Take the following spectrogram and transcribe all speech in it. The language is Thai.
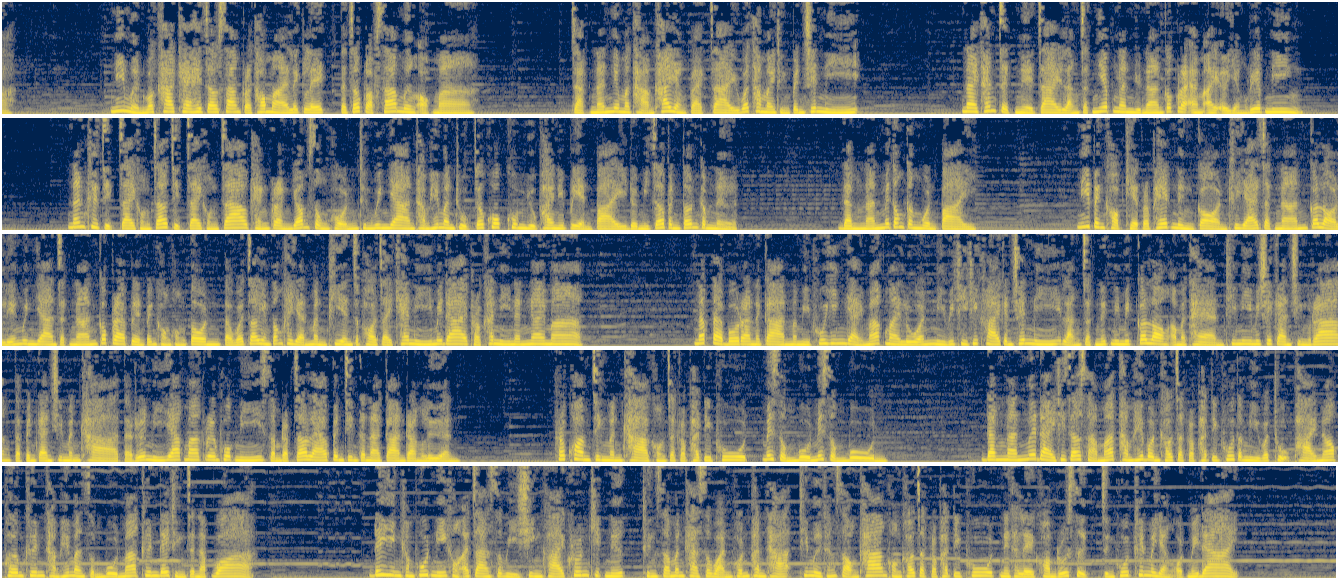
นี่เหมือนว่าข้าแค่ให้เจ้าสร้างกระท่อมไม้เล็ก ๆ แต่เจ้ากลับสร้างเมืองออกมา จากนั้นยังมาถามข้าอย่างแปลกใจว่าทำไมถึงเป็นเช่นนี้ นายท่านเจ็ดเหนื่อยใจหลังจากเงียบงันอยู่นานก็กระแอมไอเอ่ยอย่างเรียบนิ่ง นั่นคือจิตใจของเจ้าจิตใจของเจ้าแข็งแกร่งย่อมส่งผลถึงวิญญาณทำให้มันถูกเจ้าควบคุมอยู่ภายในเปลี่ยนไป โดยมีเจ้าเป็นต้นกำเนิด ดังนั้นไม่ต้องกังวลไป นี่เป็นขอบเขตประเภทหนึ่งก่อน คือย้ายจากนั้นก็หล่อเลี้ยงวิญญาณจากนั้นก็แปลเปลี่ยนเป็นของของตน แต่ว่าเจ้ายังต้องขยันหมั่นเพียรจะพอใจแค่นี้ไม่ได้เพราะขั้นนี้นั้นง่ายมาก นับแต่โบราณกาลมามีผู้ยิ่งใหญ่มากมายล้วน มีวิธีที่คล้ายกันเช่นนี้ หลังจากนึกนิมิตก็ลองเอามาแทนที่นี่ไม่ใช่การชิงร่าง แต่เป็นการชิงมันคา แต่เรื่องนี้ยากมากเรื่องพวกนี้สำหรับเจ้าแล้วเป็นจินตนาการรังเรือน เพราะความจริงมันคาของจักรพรรดิพูด ไม่สมบูรณ์ไม่สมบูรณ์ ดังนั้นเมื่อใดที่เจ้าสามารถทำให้บนเขาจักรพรรดิพูดมีวัตถุภายนอกเพิ่มขึ้นทำให้มันสมบูรณ์มากขึ้นได้ถึงจะนับว่า ได้ยินคำพูดนี้ของอาจารย์สวีชิงคล้ายครุ่นคิดนึก ถึงสามัญคาสวรรค์พ้นพันธะที่มือทั้งสองข้างของเขาจักรพรรดิพูดในทะเลความรู้สึกจึงพูดขึ้นมาอย่างอดไม่ได้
